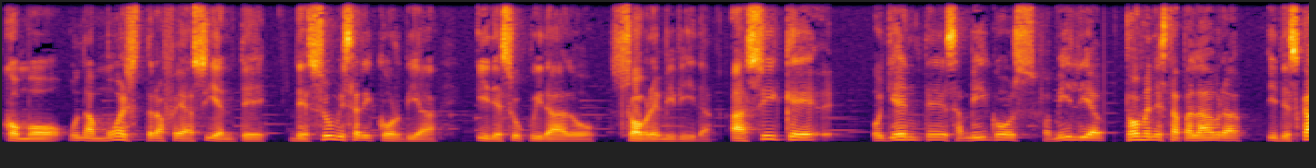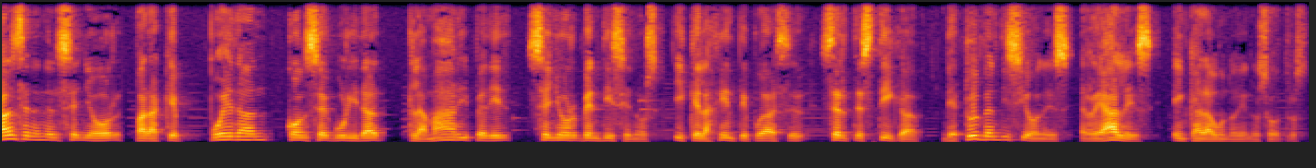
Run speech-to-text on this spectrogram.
como una muestra fehaciente de su misericordia y de su cuidado sobre mi vida. Así que, oyentes, amigos, familia, tomen esta palabra y descansen en el Señor para que puedan con seguridad clamar y pedir, Señor, bendícenos y que la gente pueda ser, ser testiga de tus bendiciones reales en cada uno de nosotros.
